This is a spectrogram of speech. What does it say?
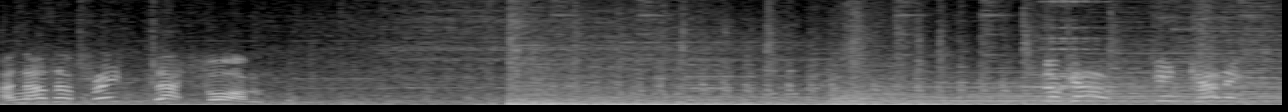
Another freight platform! Look out! Incoming!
